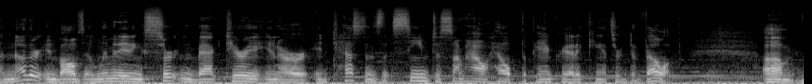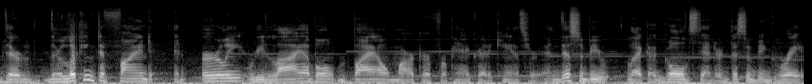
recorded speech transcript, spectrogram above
Another involves eliminating certain bacteria in our intestines that seem to somehow help the pancreatic cancer develop. Um, they're, they're looking to find an early, reliable biomarker for pancreatic cancer. And this would be like a gold standard. This would be great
